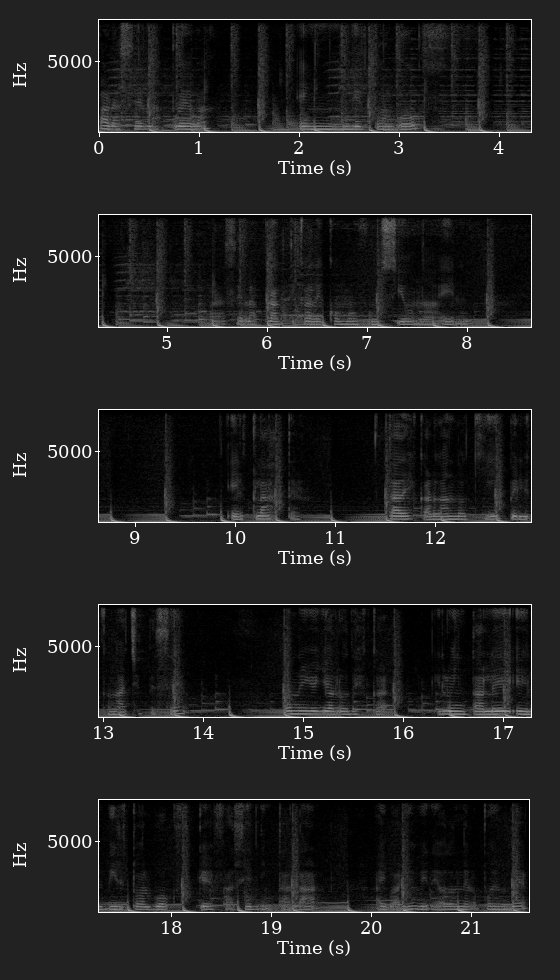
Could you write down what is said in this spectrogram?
para hacer las pruebas en VirtualBox hacer la práctica de cómo funciona el, el clúster. Está descargando aquí Pelican HPC. Bueno, yo ya lo descargué. Lo instalé el VirtualBox, que es fácil de instalar. Hay varios videos donde lo pueden ver.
